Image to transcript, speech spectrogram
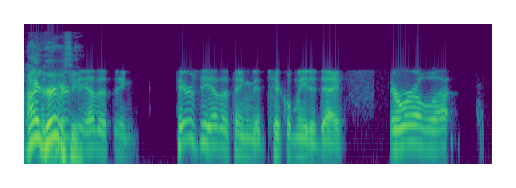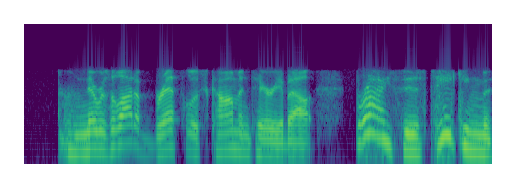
I agree with you. The other thing, here's the other thing that tickled me today. There were a lot. There was a lot of breathless commentary about Bryce is taking the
